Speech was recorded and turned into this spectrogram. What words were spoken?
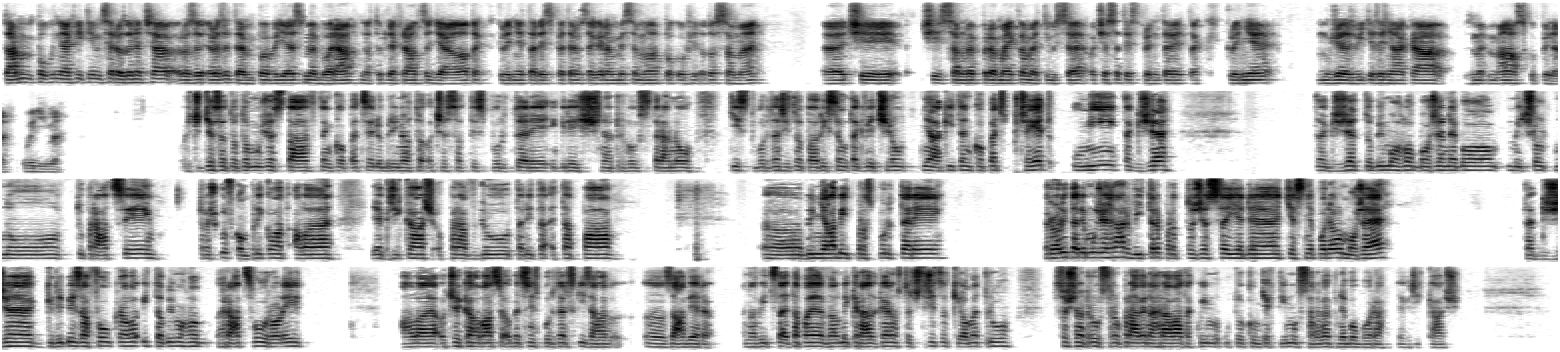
tam, pokud nějaký tým se rozhodne třeba roze, roze tempo, viděli jsme Bora na Tour de France, co dělala, tak klidně tady s Petrem Sagerem by se mohla pokoušet o to samé. Eh, či, či Sanve pro Michaela Matthewse, očesat ty sprintery, tak klidně může zvítězit nějaká malá skupina. Uvidíme. Určitě se toto může stát, ten kopec je dobrý na to očesat ty spurtery, i když na druhou stranu ti spurteři, co tady jsou, tak většinou nějaký ten kopec přejet umí, takže, takže to by mohlo Boře nebo Micheltonu tu práci trošku zkomplikovat, ale jak říkáš, opravdu tady ta etapa uh, by měla být pro spurtery. Roli tady může hrát vítr, protože se jede těsně podél moře, takže kdyby zafoukalo, i to by mohlo hrát svou roli, ale očekává se obecně spurterský eh, závěr. Navíc ta etapa je velmi krátká, jenom 140 km, což na druhou stranu právě nahrává takovým útokům těch týmů Sunweb nebo Bora, jak říkáš.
